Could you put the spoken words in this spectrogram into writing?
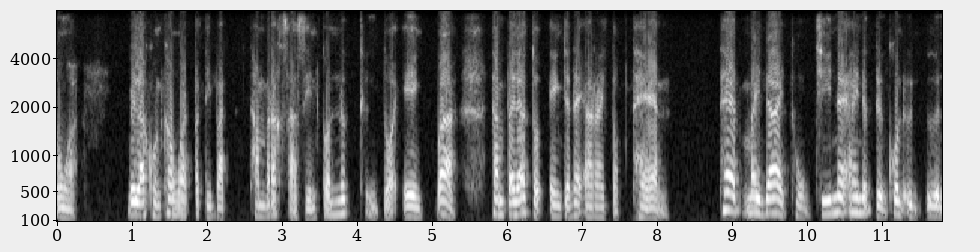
ตัว เวลาคนเข้าวัดปฏิบัติทำรักษาศีลก็นึกถึงตัวเองว่าทำไปแล้วตัวเองจะได้อะไรตอบแทน แทบไม่ได้ถูกชี้แนะให้นึกถึงคนอื่น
